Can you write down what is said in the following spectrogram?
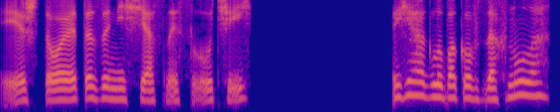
«И что это за несчастный случай?» Я глубоко вздохнула,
